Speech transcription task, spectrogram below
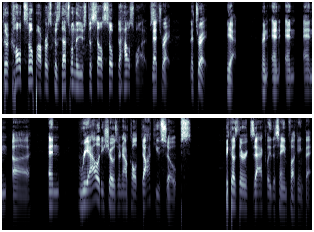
They're called soap operas because that's when they used to sell soap to housewives. That's right. That's right. Yeah. And and and and uh, and reality shows are now called docu soaps because they're exactly the same fucking thing.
